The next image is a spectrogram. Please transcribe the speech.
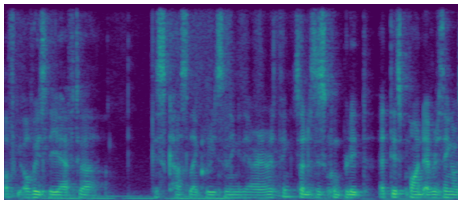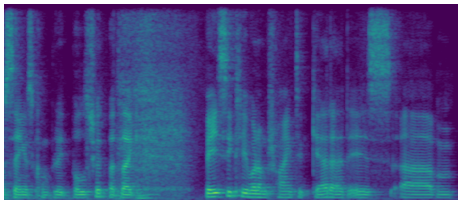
Obviously, you have to uh, discuss like reasoning there and everything. So this is complete. At this point, everything I'm saying is complete bullshit. But like, basically, what I'm trying to get at is. Um,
